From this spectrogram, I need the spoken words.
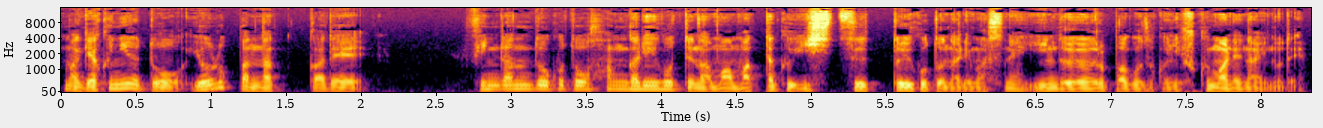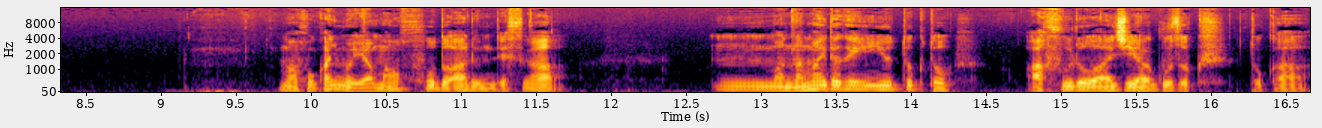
まあ逆に言うとヨーロッパの中でフィンランド語とハンガリー語っていうのはま全く異質ということになりますね。インドヨーロッパ語族に含まれないので。まあ他にも山ほどあるんですが、うんまあ名前だけ言うとくとアフロアジア語族とか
